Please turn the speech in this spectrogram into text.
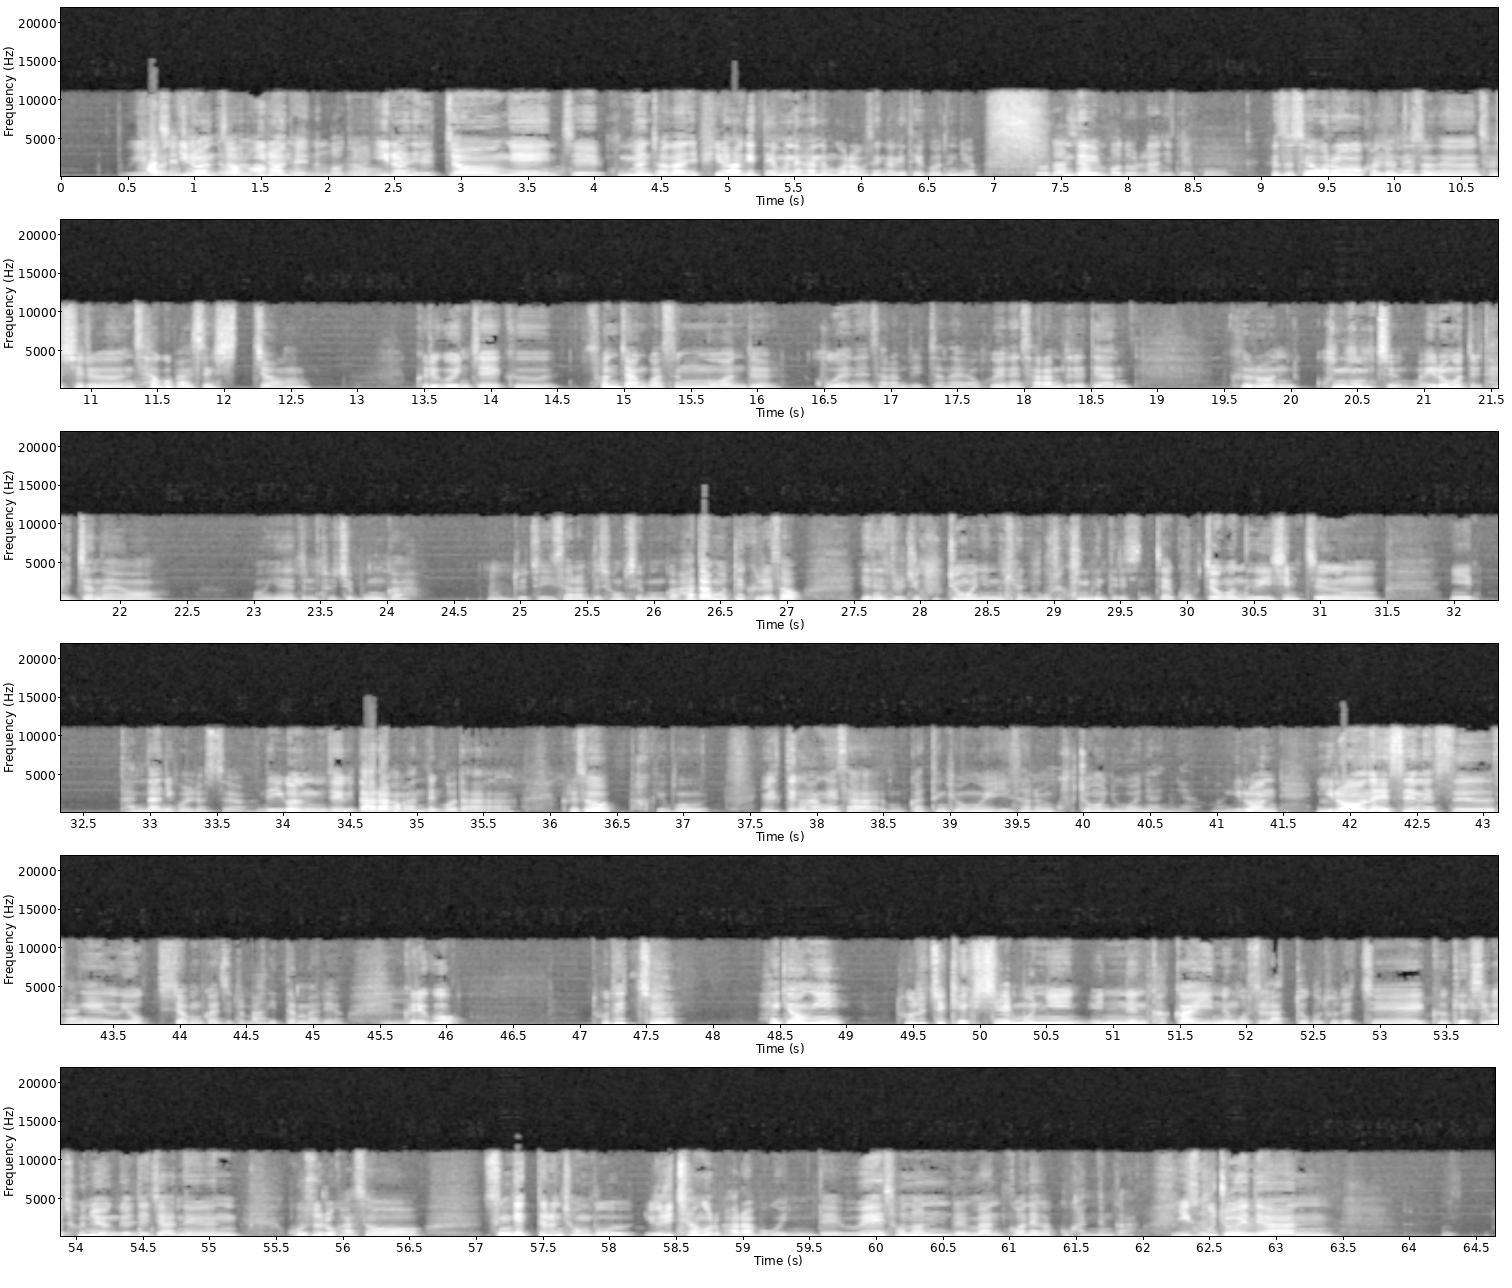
다시 이런 쟁점화가 되는 거죠. 어, 이런 일정의 이제 국면 전환이 필요하기 때문에 하는 거라고 생각이 되거든요. 또다시 근데- 안보 논란이 되고 그래서 세월호 관련해서는 사실은 사고 발생 시점 그리고 이제 그 선장과 승무원들 구해낸 사람들 있잖아요. 구해낸 사람들에 대한 그런 궁금증 막 이런 것들이 다 있잖아요. 어, 얘네들은 도대체 뭔가 어, 음. 도대체 이 사람들 정체 뭔가 하다못해 그래서 얘네들 지금 국정원이 있는 게 아니고 우리 국민들이 진짜 국정원 의심증이 단단히 걸렸어요. 근데 이건 이제 나라가 만든 거다. 그래서 막뭐 1등 항해사 같은 경우에 이 사람이 국정원 요원이 아니냐. 막 이런 이런 SNS 상의 의혹 지점까지도 막 있단 말이에요. 음. 그리고 도대체 해경이 도대체 객실 문이 있는 가까이 있는 곳을 놔두고 도대체 그 객실과 전혀 연결되지 않은 곳으로 가서 승객들은 전부 유리창으로 바라보고 있는데 왜 선원들만 꺼내 갖고 갔는가? 이 구조에 음. 대한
